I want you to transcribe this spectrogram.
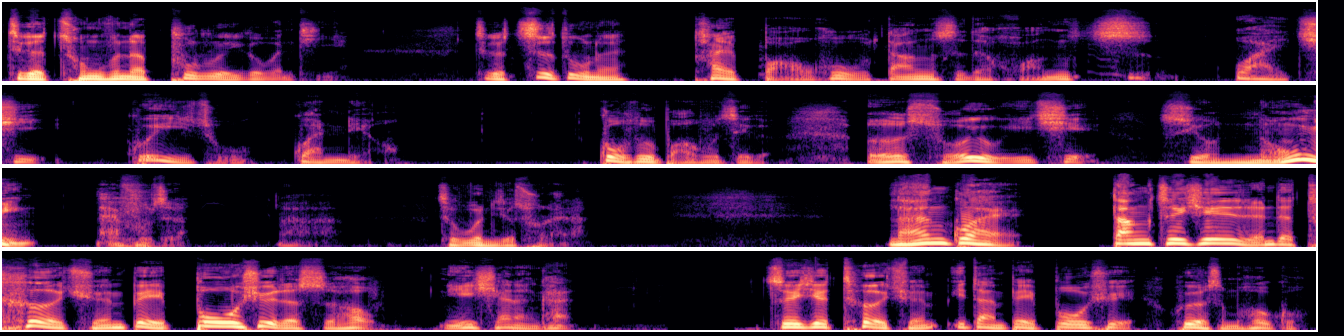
这个充分的暴露了一个问题：这个制度呢，太保护当时的皇室、外戚、贵族、官僚，过度保护这个，而所有一切是由农民来负责啊，这问题就出来了。难怪当这些人的特权被剥削的时候，你想想看，这些特权一旦被剥削，会有什么后果？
